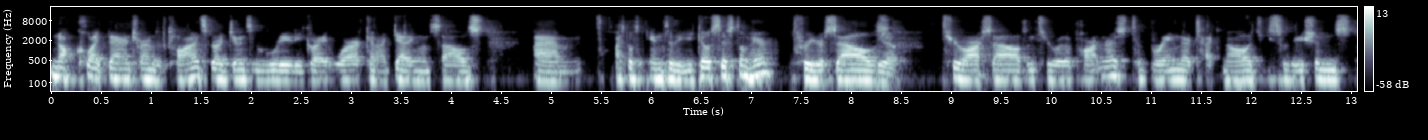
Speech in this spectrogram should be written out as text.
not quite there in terms of clients, but are doing some really great work and are getting themselves, um, I suppose, into the ecosystem here through yourselves, Yeah. through ourselves, and through other partners to bring their technology solutions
